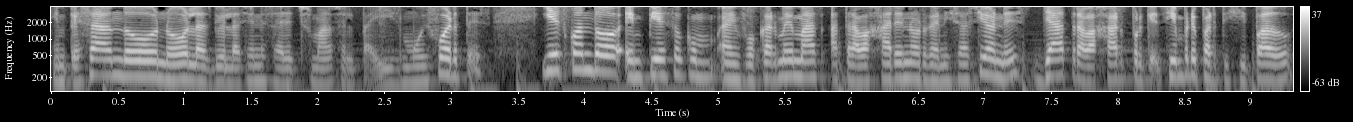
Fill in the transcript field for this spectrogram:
empezando, ¿no? Las violaciones a derechos humanos en el país muy fuertes. Y es cuando empiezo a enfocarme más a trabajar en organizaciones, ya a trabajar, porque siempre he participado,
